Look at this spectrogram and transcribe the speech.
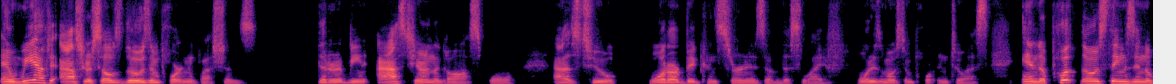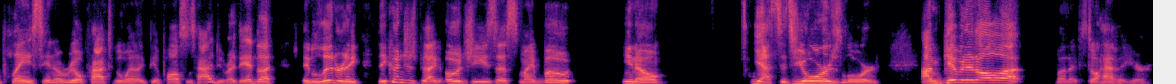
And we have to ask ourselves those important questions that are being asked here in the gospel as to what our big concern is of this life, what is most important to us, and to put those things into place in a real practical way, like the apostles had to, right? They had to, they literally, they couldn't just be like, oh, Jesus, my boat, you know, yes, it's yours, Lord. I'm giving it all up, but I still have it here.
